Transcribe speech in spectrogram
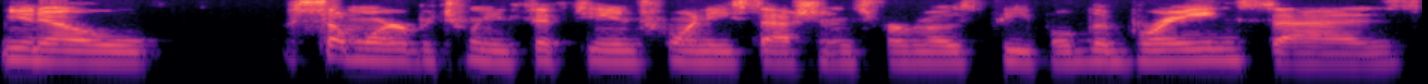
you know, somewhere between 50 and 20 sessions for most people, the brain says,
